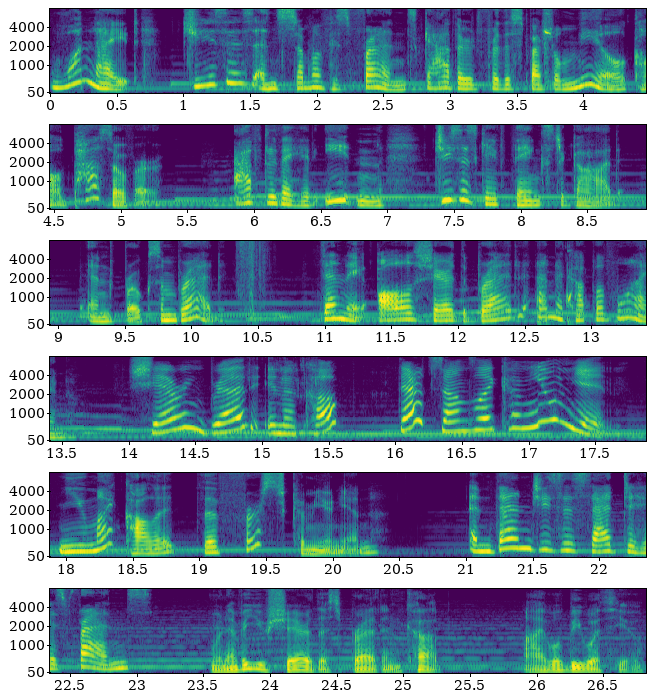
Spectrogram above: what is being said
One night, Jesus and some of his friends gathered for the special meal called Passover. After they had eaten, Jesus gave thanks to God and broke some bread. Then they all shared the bread and a cup of wine. Sharing bread in a cup? That sounds like communion. You might call it the first communion. And then Jesus said to his friends, Whenever you share this bread and cup, I will be with you,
